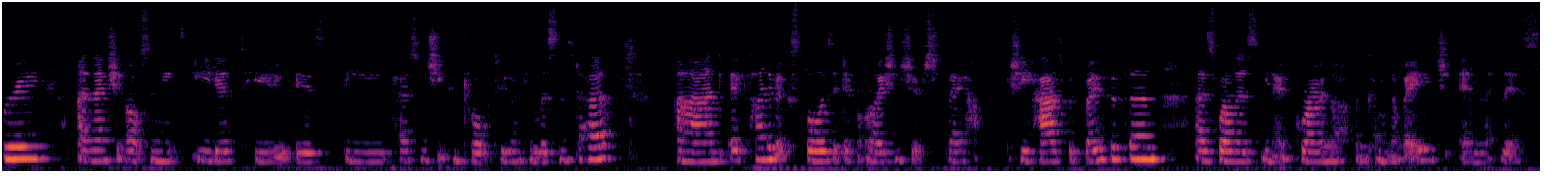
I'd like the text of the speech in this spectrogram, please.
free and then she also meets Edith who is the person she can talk to and who listens to her. And it kind of explores the different relationships they she has with both of them as well as you know growing up and coming of age in this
